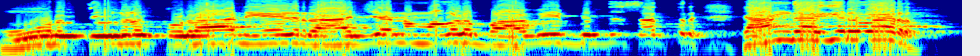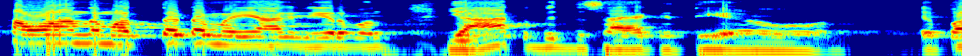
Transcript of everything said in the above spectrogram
ಮೂರು ತಿಂಗಳು ಪುರಾಣ ಹೇಳಿ ರಾಜನ ಮಗಳು ಬಾವಿ ಬಿದ್ದು ಸತ್ರ ಹೆಂಗಾಗಿರ್ಬಾರ್ದು ಅವ ಅಂದ ಮತ್ತಟ ಮೈಯಾಗ ನೀರು ಬಂತು. ಯಾಕೆ ಬಿದ್ದು ಸಾಯಕತ್ತಿ ಹೇಳು ಯಪ್ಪ,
